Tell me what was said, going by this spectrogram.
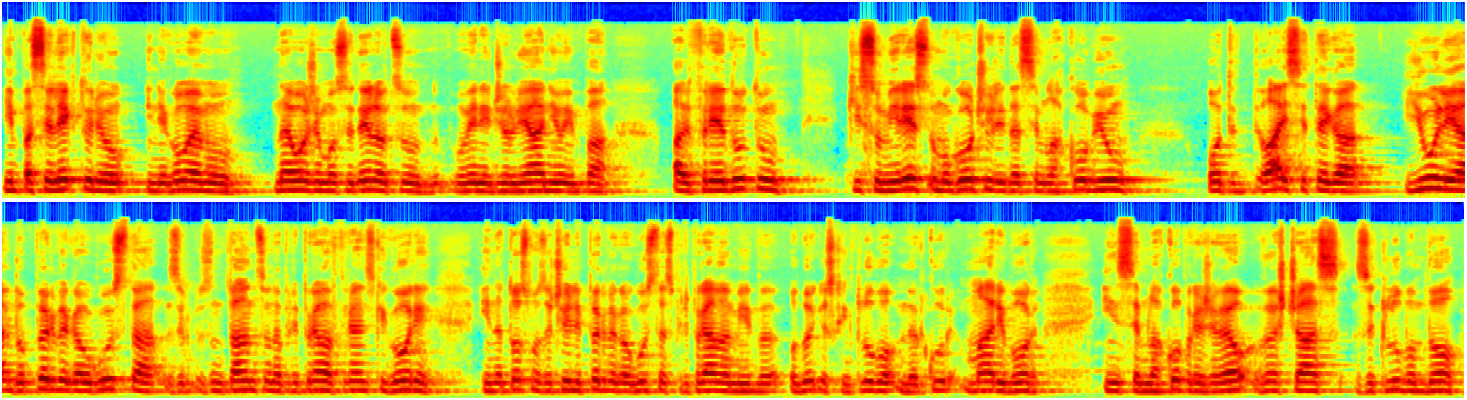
in pa selektorju in njegovemu najožjemu sodelavcu, pomeni Giulianiju in pa Alfredutu, ki so mi res omogočili, da sem lahko bil od 20. julija do 1. augusta z reprezentanco na pripravah v Trajnski gori in na to smo začeli 1. augusta s pripravami v odbojkarskem klubu Merkur Maribor in sem lahko preživel vse čas z klubom do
